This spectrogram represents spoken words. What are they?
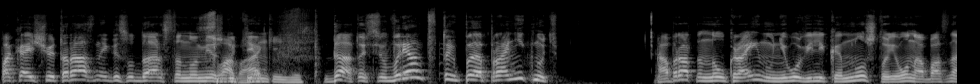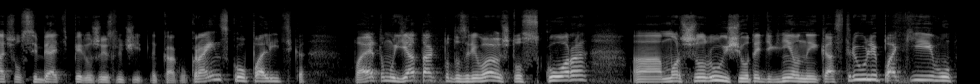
пока еще это разные государства, но между тем... Словакия есть. Да, то есть вариантов проникнуть обратно на Украину у него великое множество, и он обозначил себя теперь уже исключительно как украинского политика. Поэтому я так подозреваю, что скоро а, марширующие вот эти гневные кастрюли по Киеву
